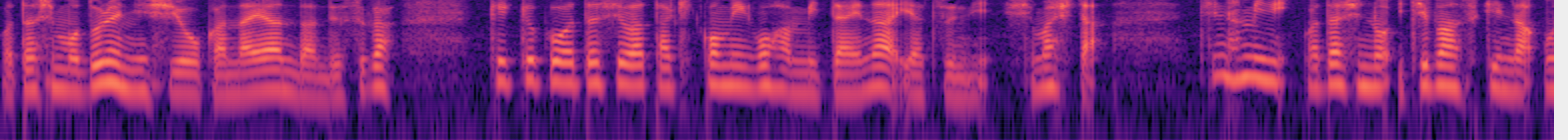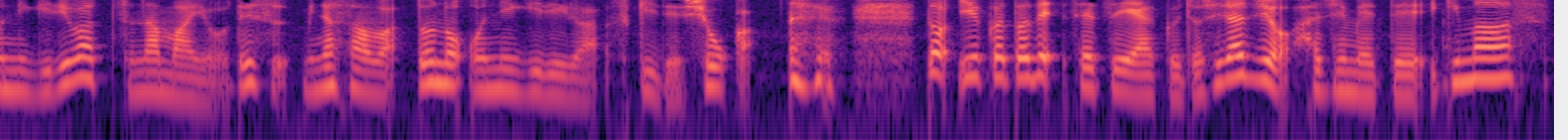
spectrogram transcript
私もどれにしようか悩んだんですが、結局私は炊き込みご飯みたいなやつにしました。ちなみに私の一番好きなおにぎりはツナマヨです。皆さんはどのおにぎりが好きでしょうか？ということで、節約女子ラジオ始めていきます。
